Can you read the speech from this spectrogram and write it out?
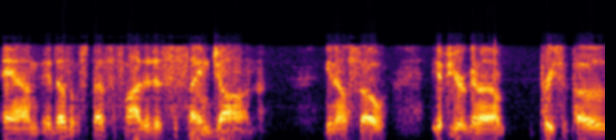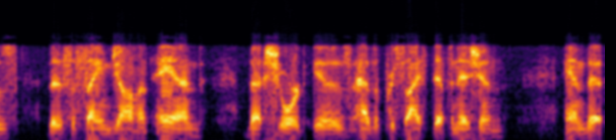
and it doesn't specify that it's the same John. You know, so if you're going to presuppose that it's the same John and that short is has a precise definition, and that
